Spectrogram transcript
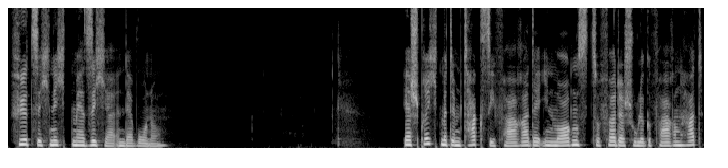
fühlt sich nicht mehr sicher in der Wohnung. Er spricht mit dem Taxifahrer, der ihn morgens zur Förderschule gefahren hat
